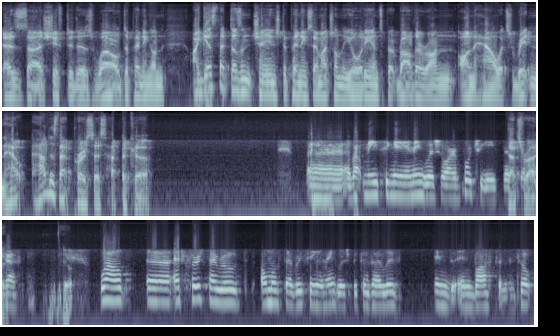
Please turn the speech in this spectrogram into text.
has uh, shifted as well, depending on. I guess that doesn't change depending so much on the audience, but rather on on how it's written. How how does that process ha- occur? Uh, about me singing in English or in Portuguese. That's what right. Yep. Well, uh, at first I wrote almost everything in English because I lived in in Boston, and so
